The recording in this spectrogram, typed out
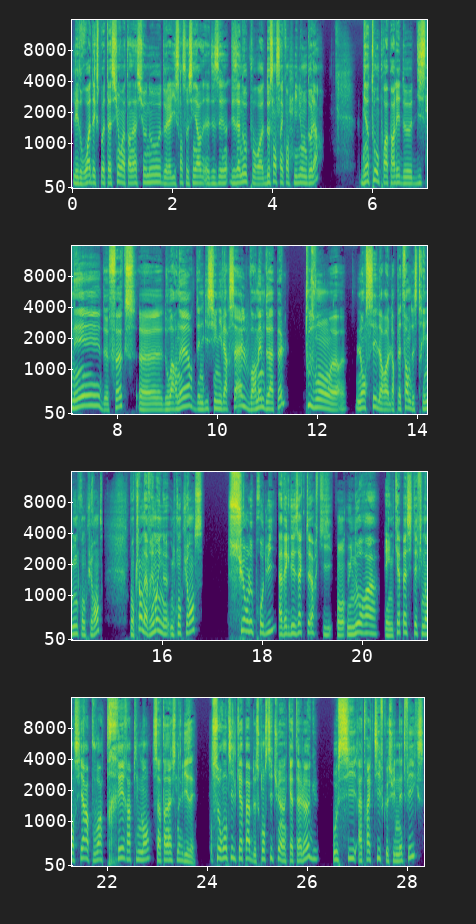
les droits d'exploitation internationaux de la licence au Seigneur des Anneaux pour 250 millions de dollars. Bientôt, on pourra parler de Disney, de Fox, de Warner, d'NBC Universal, voire même de Apple. Tous vont euh, lancer leur, plateforme de streaming concurrente. Donc là, on a vraiment une, une, concurrence sur le produit avec des acteurs qui ont une aura et une capacité financière à pouvoir très rapidement s'internationaliser. Seront-ils capables de se constituer un catalogue aussi attractif que celui de Netflix,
